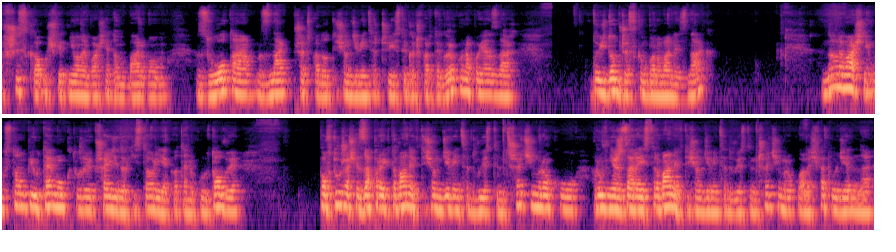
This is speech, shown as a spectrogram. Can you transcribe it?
Wszystko uświetnione właśnie tą barwą złota. Znak przetrwa do 1934 roku na pojazdach. Dość dobrze skomponowany znak. No ale właśnie, ustąpił temu, który przejdzie do historii jako ten kultowy. Powtórzę się, zaprojektowany w 1923 roku, również zarejestrowany w 1923 roku, ale światło dzienne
